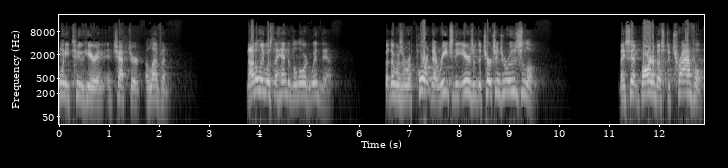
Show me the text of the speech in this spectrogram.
22 here in, in chapter 11. Not only was the hand of the Lord with them, but there was a report that reached the ears of the church in Jerusalem. They sent Barnabas to travel.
